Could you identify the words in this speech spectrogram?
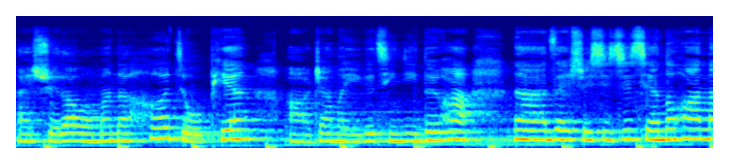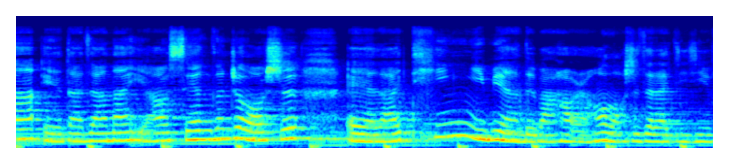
来学到我们的喝酒篇啊这样的一个情景对话。那在学习之前的话呢，诶，大家呢也要先跟着老师诶来听一遍，对吧？好，然后老师再来进行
